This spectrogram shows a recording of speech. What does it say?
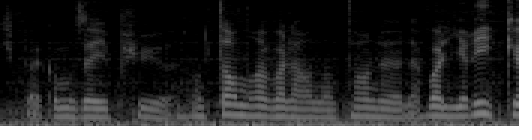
Je sais pas comme vous avez pu euh, entendre, voilà, on entend le- la voix lyrique.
